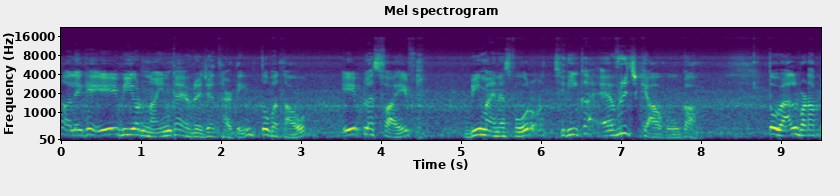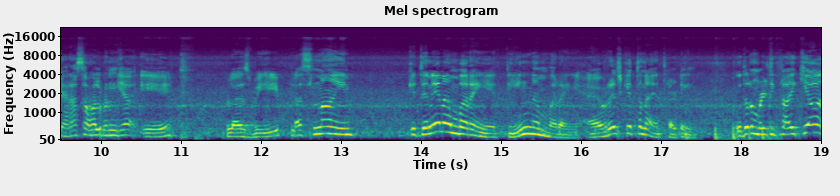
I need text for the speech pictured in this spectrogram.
साले के ए बी और नाइन का एवरेज है थर्टीन तो बताओ A plus five B minus four और थ्री का एवरेज क्या होगा? तो वेल बड़ा प्यारा सवाल बन गया। A plus B plus nine कितने नंबर हैं ये? तीन नंबर हैं ये। एवरेज कितना है? थर्टीन उधर मल्टीप्लाई किया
